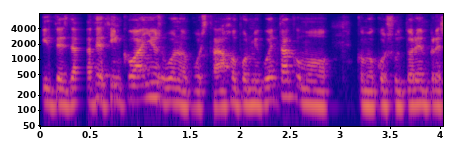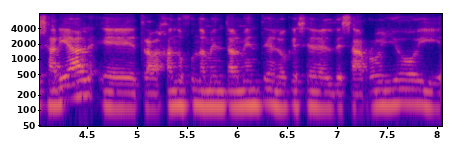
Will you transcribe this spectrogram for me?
Y desde hace cinco años, bueno, pues trabajo por mi cuenta como, como consultor empresarial, eh, trabajando fundamentalmente en lo que es el desarrollo y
